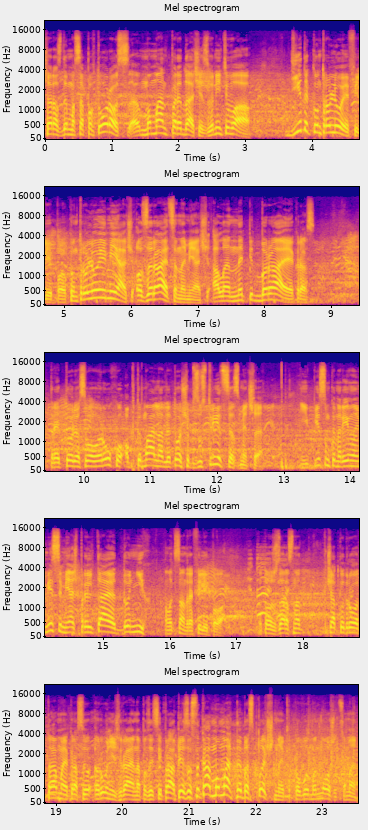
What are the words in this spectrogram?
Ще раз дивимося повтор. Ось е, момент передачі. Зверніть увагу. Дідик контролює Філіпова, контролює м'яч, озирається на м'яч, але не підбирає якраз траєкторію свого руху оптимально для того, щоб зустрітися з м'ячем. І в підсумку на рівному місці м'яч прилітає до ніг Олександра Філіпова. Отож, зараз на початку другого тайму якраз Руніч грає на позиції права. Півзасника момент небезпечний боковими ножицями.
